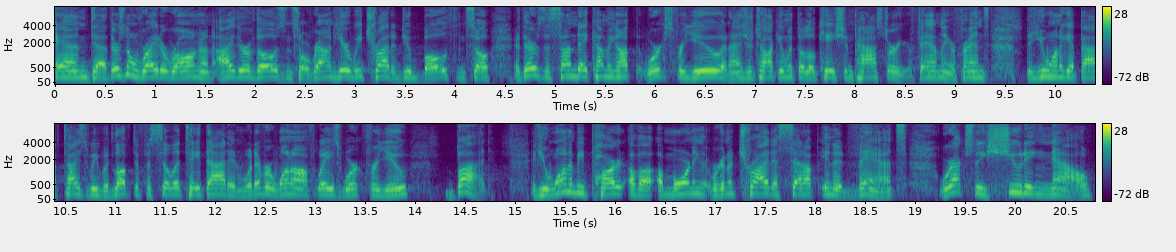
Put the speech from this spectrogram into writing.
And uh, there's no right or wrong on either of those. And so around here, we try to do both. And so if there's a Sunday coming up that works for you, and as you're talking with the location pastor or your family or friends that you want to get baptized, we would love to facilitate that in whatever one off ways work for you. But if you want to be part of a, a morning that we're going to try to set up in advance, we're actually shooting now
